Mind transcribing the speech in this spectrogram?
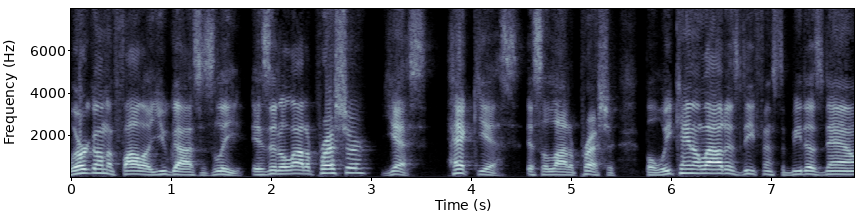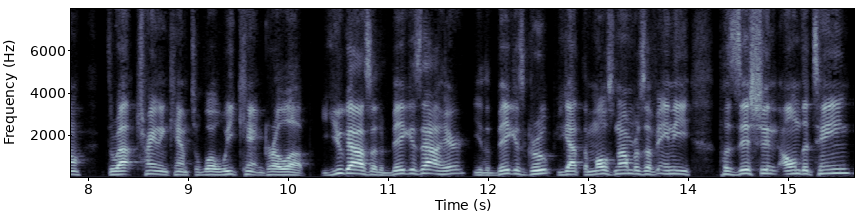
We're going to follow you guys' lead. Is it a lot of pressure? Yes. Heck yes, it's a lot of pressure. But we can't allow this defense to beat us down throughout training camp to where we can't grow up. You guys are the biggest out here. You're the biggest group. You got the most numbers of any position on the team.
